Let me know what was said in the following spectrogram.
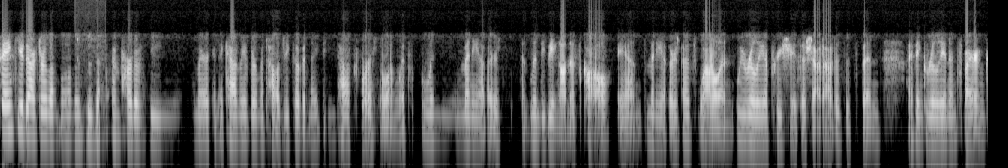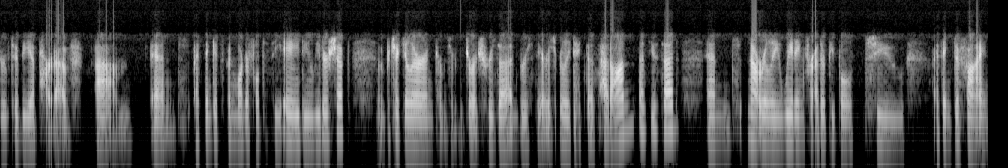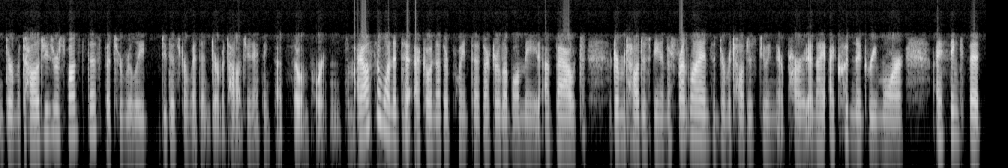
Thank you, Dr. Lebwohl. This is I'm part of the American Academy of Dermatology COVID 19 task force, along with Lindy and many others, and Lindy being on this call, and many others as well. And we really appreciate the shout out, as it's been, I think, really an inspiring group to be a part of. Um, and I think it's been wonderful to see AAD leadership, in particular in terms of George Hruza and Bruce Sears, really take this head on, as you said, and not really waiting for other people to I think, define dermatology's response to this, but to really do this from within dermatology. And I think that's so important. Um, I also wanted to echo another point that Dr. Lebwohl made about dermatologists being on the front lines and dermatologists doing their part. And I, I couldn't agree more. I think that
